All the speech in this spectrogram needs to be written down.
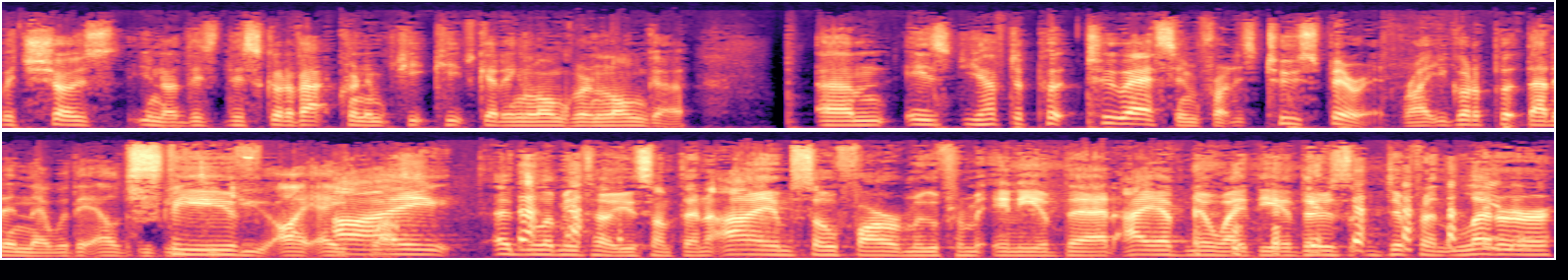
which shows you know this this sort of acronym keep, keeps getting longer and longer. Um, is you have to put two S in front. It's two spirit, right? You've got to put that in there with the Steve, LGBTQIA+. I uh, let me tell you something. I am so far removed from any of that. I have no idea. There's a different letter.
